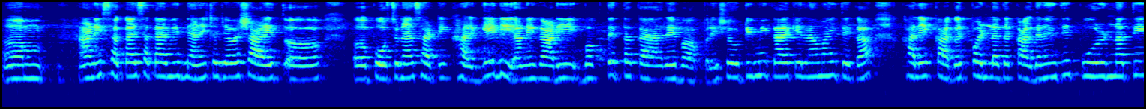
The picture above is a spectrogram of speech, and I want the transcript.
आणि सकाळी सकाळी मी ज्ञानेच्या जेव्हा शाळेत पोचण्यासाठी खाली गेली आणि गाडी बघते तर काय अरे बापरे शेवटी मी काय केलं माहिती आहे का? खाली एक कागद पडला तर कागदाने ती पूर्ण ती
